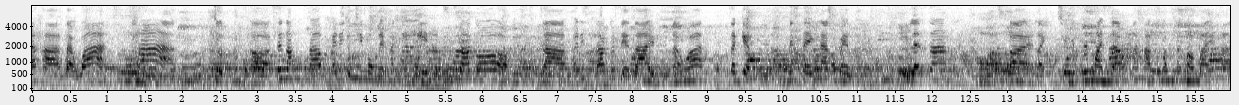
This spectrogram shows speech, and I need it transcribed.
นะคะ แต่ว่าถ้าจุดเอ่อเส้นทางของซ่ามันไม่ได้อยู่ที่มงในครั้งนี้ ก็เสียใจแต่ว่าจะเก็บ mistake นะก็เป็น lesson by like to improve myself นะคะสำหรับครั้งต่อไปค่ะ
